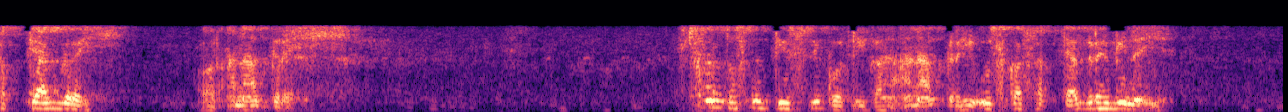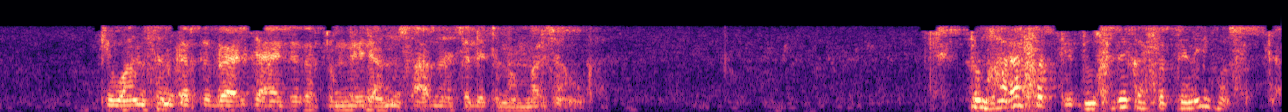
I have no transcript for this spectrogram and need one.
सत्याग्रही और अनाग्रही। संत उसमें तीसरी कोटि का है, अनाग्रही, उसका सत्याग्रह भी नहीं है। कि वो अनशन करके बैठ जाएगा, अगर तुम मेरे अनुसार न चले तो मैं मर जाऊँगा। तुम्हारा सत्य दूसरे का सत्य नहीं हो सकता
